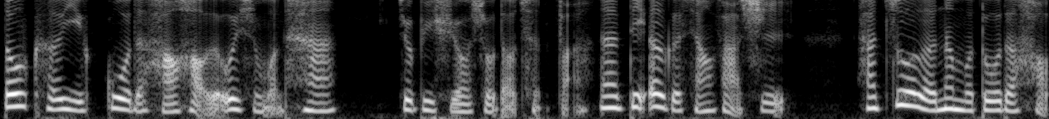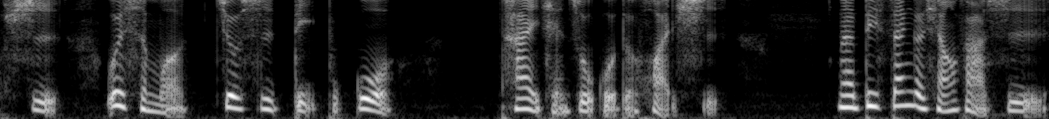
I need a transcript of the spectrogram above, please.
都可以过得好好的，为什么他就必须要受到惩罚？那第二个想法是，他做了那么多的好事，为什么就是抵不过他以前做过的坏事？那第三个想法是。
